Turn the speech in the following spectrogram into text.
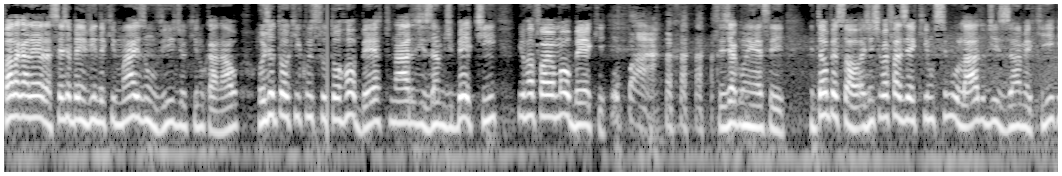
Fala galera, seja bem-vindo aqui mais um vídeo aqui no canal. Hoje eu estou aqui com o instrutor Roberto na área de exame de Betim e o Rafael Malbec. Opa! Vocês já conhecem aí. Então pessoal, a gente vai fazer aqui um simulado de exame aqui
